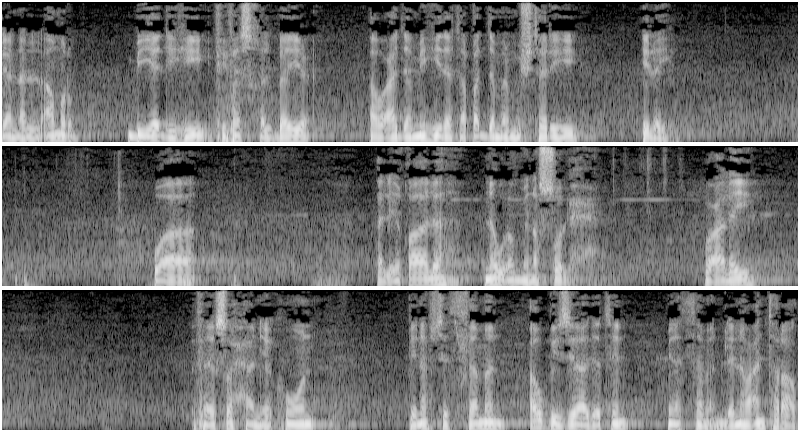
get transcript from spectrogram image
لأن الأمر بيده في فسخ البيع أو عدمه إذا تقدم المشتري إليه. والإقالة نوع من الصلح وعليه فيصح أن يكون بنفس الثمن أو بزيادة من الثمن لأنه عن تراض.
